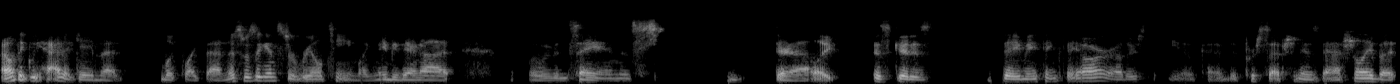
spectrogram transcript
I don't think we had a game that looked like that. And this was against a real team. Like maybe they're not what we've been saying is they're not like as good as they may think they are. Others, you know, kind of the perception is nationally, but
